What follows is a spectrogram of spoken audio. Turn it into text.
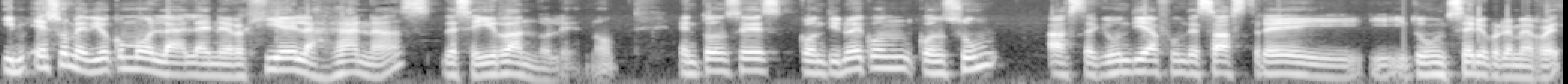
y eso me dio como la, energía y las ganas de seguir dándole, ¿no? Entonces continué con, con Zoom hasta que un día fue un desastre y, tuve un serio problema de red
